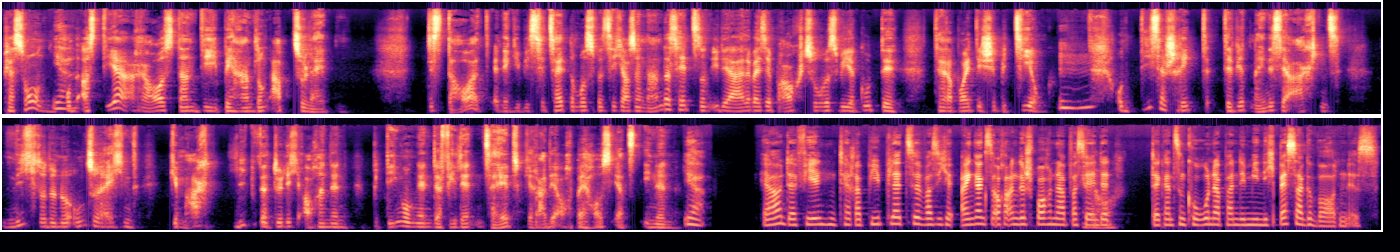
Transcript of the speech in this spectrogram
Person ja. und aus der heraus dann die Behandlung abzuleiten das dauert eine gewisse Zeit, da muss man sich auseinandersetzen und idealerweise braucht sowas wie eine gute therapeutische Beziehung. Mhm. Und dieser Schritt, der wird meines Erachtens nicht oder nur unzureichend gemacht, liegt natürlich auch an den Bedingungen der fehlenden Zeit, gerade auch bei HausärztInnen. Ja. Ja, und der fehlenden Therapieplätze, was ich eingangs auch angesprochen habe, was genau. ja in der, genau. der ganzen Corona-Pandemie nicht besser geworden ist.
